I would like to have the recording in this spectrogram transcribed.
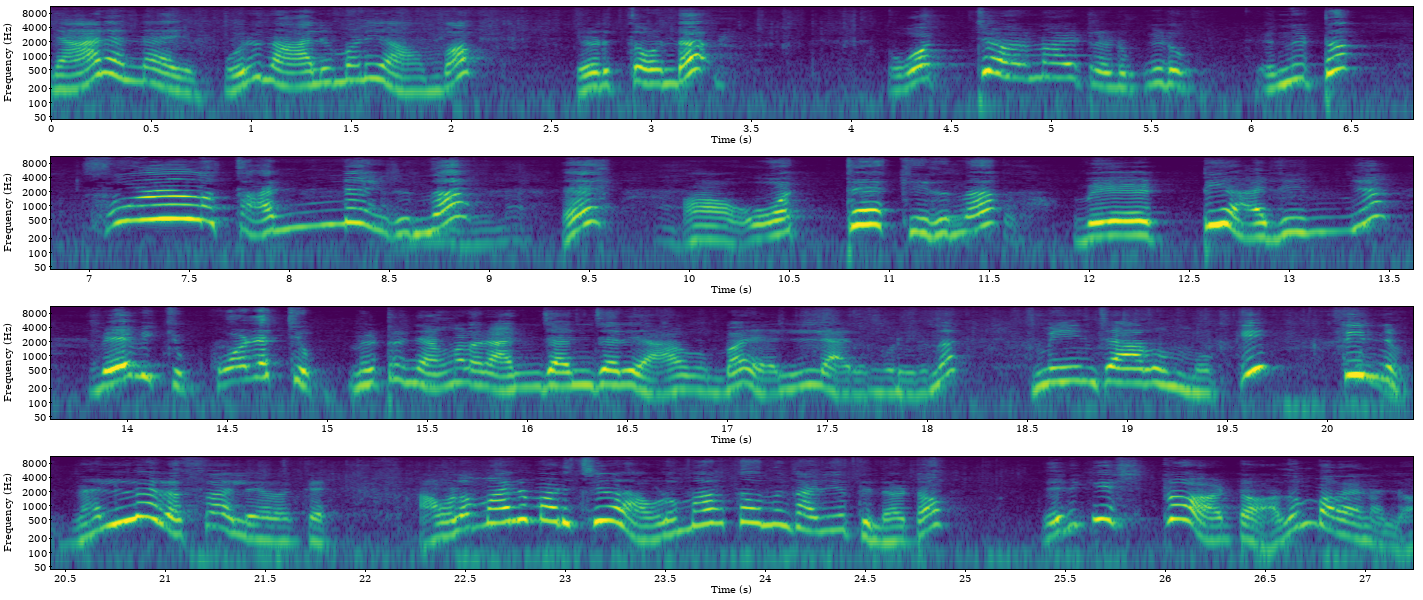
ഞാൻ എന്നായും ഒരു നാലു മണിയാവുമ്പോൾ എടുത്തോണ്ട് ഒറ്റ ഒരെണ്ണമായിട്ട് ഇടും ഇടും. എന്നിട്ട് ഫുള്ള് തന്നെ ഇരുന്ന് ഏ ആ ഒറ്റക്കിരുന്ന് വെട്ടി അരിഞ്ഞ് വേവിക്കും കുഴയ്ക്കും. എന്നിട്ട് ഞങ്ങൾ ഒരു അഞ്ചഞ്ചര ആകുമ്പോൾ എല്ലാവരും കൂടി ഇരുന്ന് മീൻചാറും മുക്കി തിന്നും. നല്ല രസമല്ലേ അതൊക്കെ? അവളന്മാരും മടിച്ചു അവളന്മാർക്കൊന്നും കഴിയത്തില്ല കേട്ടോ. എനിക്ക് ഇഷ്ടമാണ് കേട്ടോ. അതും പറയണല്ലോ.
